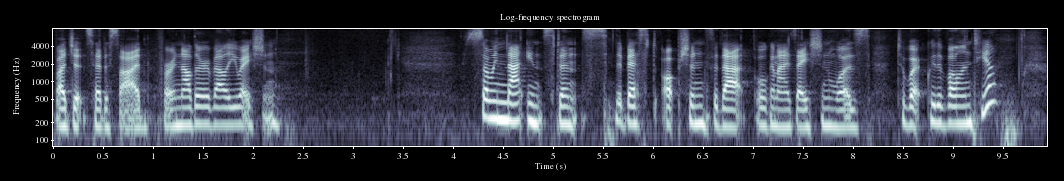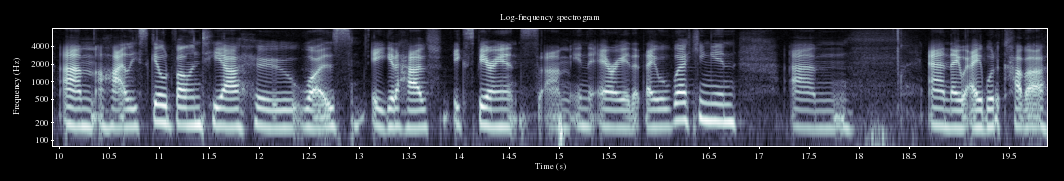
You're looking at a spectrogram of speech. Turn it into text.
budget set aside for another evaluation. So, in that instance, the best option for that organisation was to work with a volunteer, um, a highly skilled volunteer who was eager to have experience um, in the area that they were working in. Um, and they were able to cover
